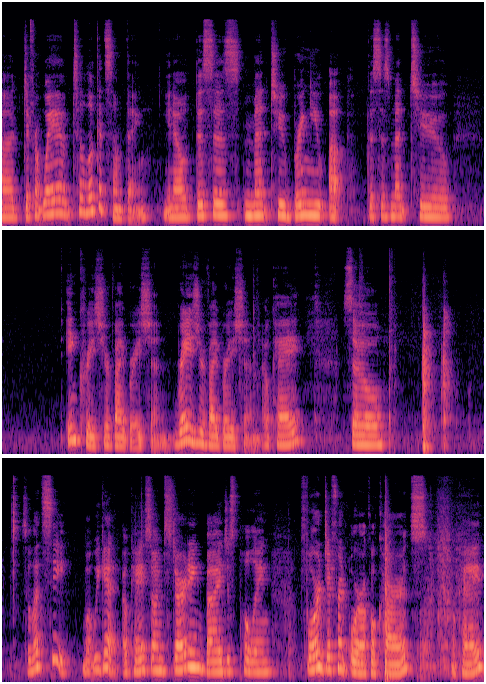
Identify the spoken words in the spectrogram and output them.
a different way to look at something. You know, this is meant to bring you up. This is meant to increase your vibration, raise your vibration, okay? So so let's see what we get, okay? So I'm starting by just pulling four different oracle cards, okay?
